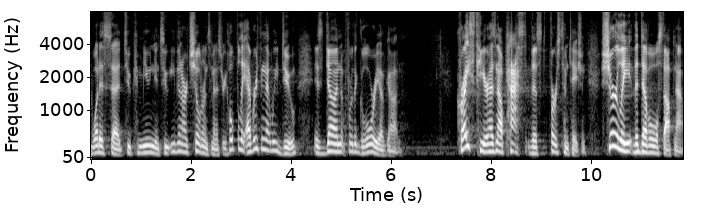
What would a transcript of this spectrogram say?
what is said, to communion, to even our children's ministry. Hopefully, everything that we do is done for the glory of God. Christ here has now passed this first temptation. Surely the devil will stop now.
